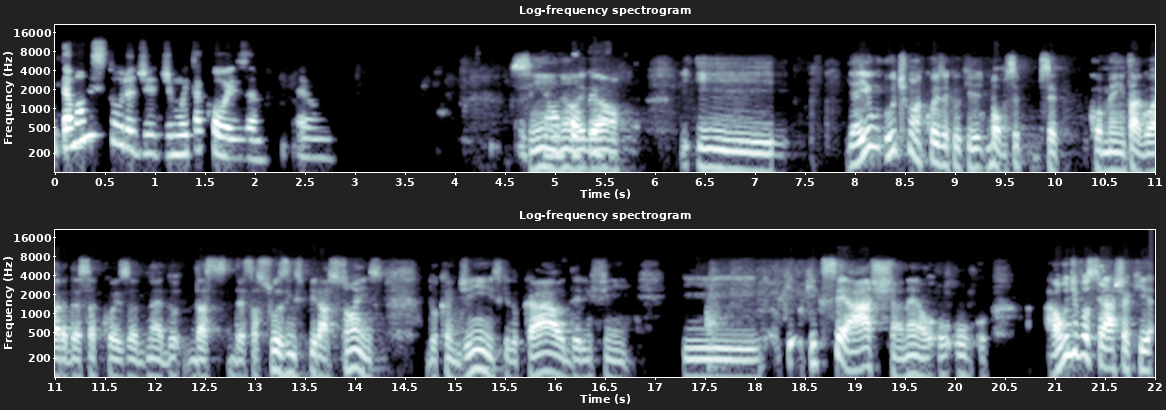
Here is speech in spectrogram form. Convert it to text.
Então é uma mistura de, de muita coisa. Eu... Sim, então, um não, legal. E, e aí, última coisa que eu queria. Bom, você, você comenta agora dessa coisa, né, do, das, dessas suas inspirações do Kandinsky, do Calder, enfim. E o que, o que, que você acha, né? O, o, aonde você acha que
